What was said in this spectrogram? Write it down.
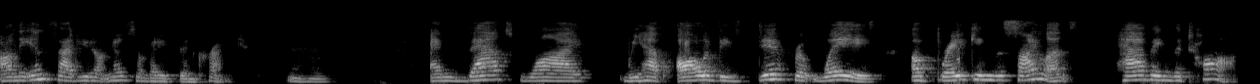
On the inside, you don't know somebody's been crushed. Mm-hmm. And that's why we have all of these different ways of breaking the silence, having the talk.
